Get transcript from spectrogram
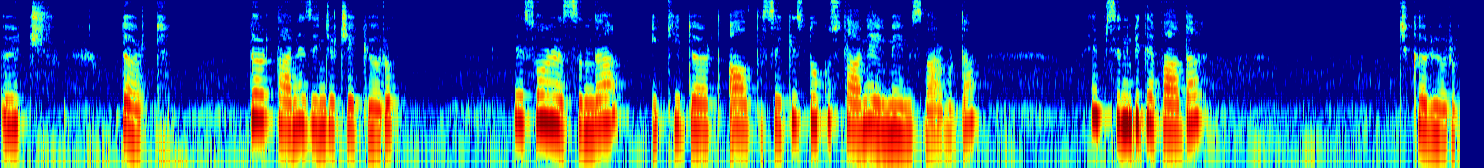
3 4 4 tane zincir çekiyorum ve sonrasında 2 4 6 8 9 tane ilmeğimiz var burada. Hepsini bir defada çıkarıyorum.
